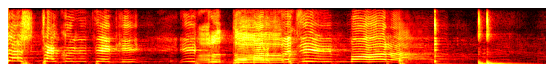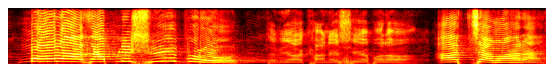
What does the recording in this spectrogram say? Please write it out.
চেষ্টা করে দেখি। মহারাজ। মহারাজ আপনি শুয়ে পড়ুন। তুমি ওখানে শুয়ে পড়ো। আচ্ছা মহারাজ।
